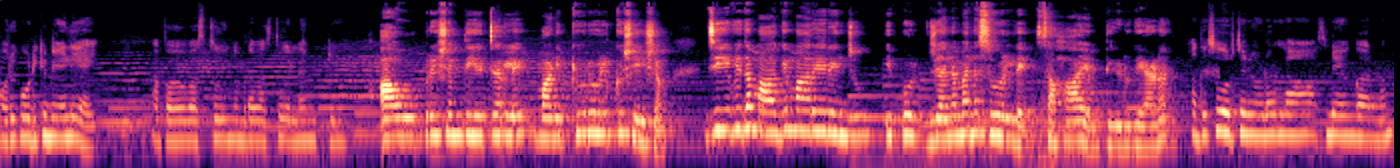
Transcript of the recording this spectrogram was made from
ഒരു കോടിക്ക് മേലെയായി. അപ്പോൾ വസ്തു നമ്മുടെ വസ്തു എല്ലാം വിറ്റു. ആ ഓപ്പറേഷൻ തിയേറ്ററിലെ മണിക്കൂറുകൾക്ക് ശേഷം ജീവിതം ആകെ മാറിയ രഞ്ജു ഇപ്പോൾ ജനമനസ്സുകളുടെ സഹായം തേടുകയാണ്. അത് സുഹൃത്തിനോടുള്ള സ്നേഹം കാരണം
